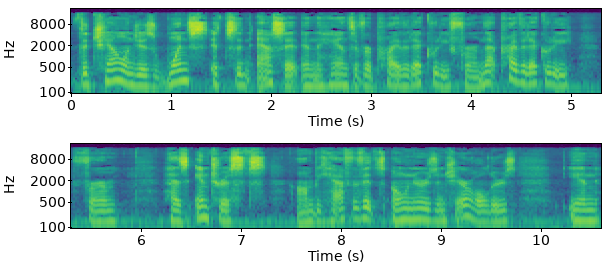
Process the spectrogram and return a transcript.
The challenge is once it's an asset in the hands of a private equity firm, that private equity firm has interests on behalf of its owners and shareholders in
